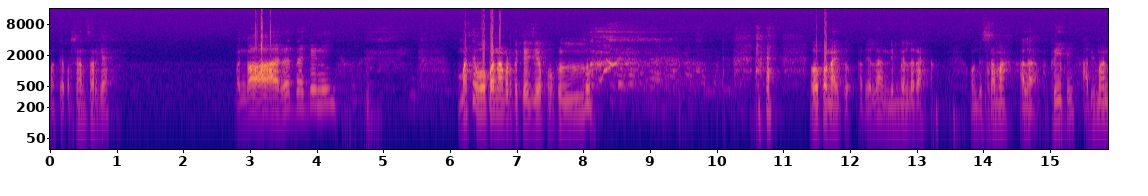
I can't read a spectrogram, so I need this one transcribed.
ಮತ್ತು ಪ್ರಶಾಂತ್ ಸರ್ಗೆ? ಬಂಗಾರದ ಗಣಿ. ಮತ್ತೆ ಓಪನ್ ಆಗ್ಬಿಡ್ತು ಕೆ ಜಿ ಎಫ್ ಫುಲ್ಲು. ಓಪನ್ ಆಯಿತು. ಅದೆಲ್ಲ ನಿಮ್ಮೆಲ್ಲರ ಒಂದು ಶ್ರಮ ಅಲ್ಲ ಪ್ರೀತಿ ಅಭಿಮಾನ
